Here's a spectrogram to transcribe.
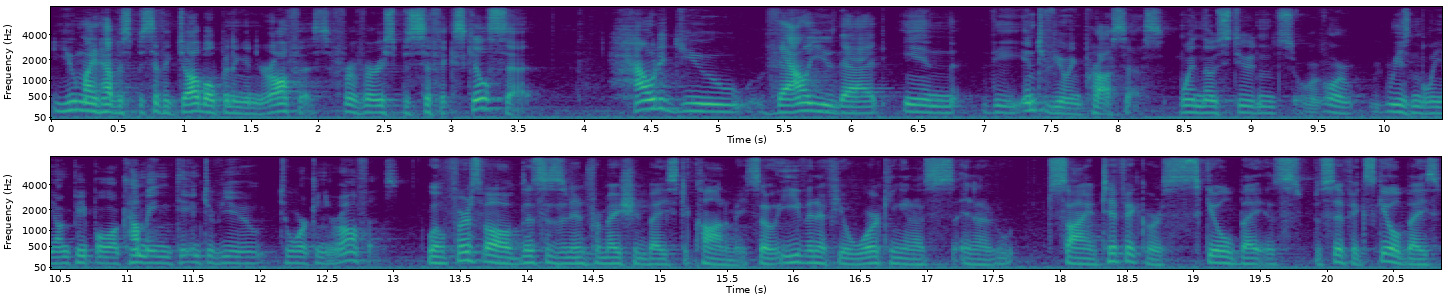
you might have a specific job opening in your office for a very specific skill set, how did you value that in the interviewing process when those students or, or reasonably young people are coming to interview to work in your office? Well, first of all, this is an information based economy. So even if you're working in a, in a scientific or skill based, specific skill based,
